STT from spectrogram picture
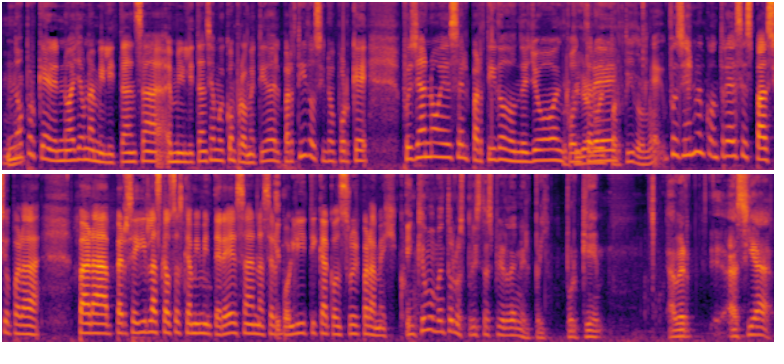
no porque no haya una militancia, militancia muy comprometida del partido, sino porque pues ya no es el partido donde yo encontré, partido, ¿no? Eh, pues ya no encontré ese espacio para, para perseguir las causas que a mí me interesan, hacer política, construir para México. ¿En qué momento los priistas pierden el PRI? Porque, a ver, hacía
